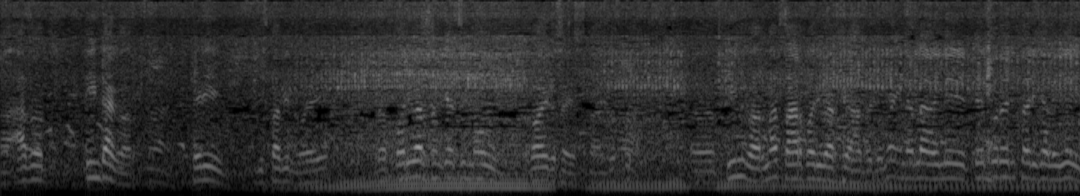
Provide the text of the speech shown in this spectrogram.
आज तिनवटा घर फेरि विस्थापित भए र परिवार सङ्ख्या चाहिँ नौ रहेको छ यसमा। जस्तो तिन घरमा चार परिवार थियो आजकोमा। यिनीहरूलाई अहिले टेम्पोररी तरिकाले यही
